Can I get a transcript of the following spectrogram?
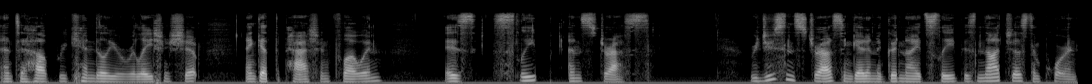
and to help rekindle your relationship and get the passion flowing is sleep and stress. Reducing stress and getting a good night's sleep is not just important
